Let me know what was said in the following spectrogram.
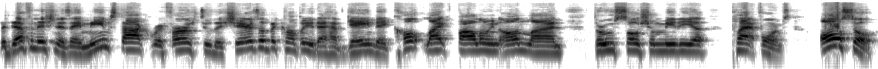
The definition is a meme stock refers to the shares of a company that have gained a cult-like following online through social media platforms. Also,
